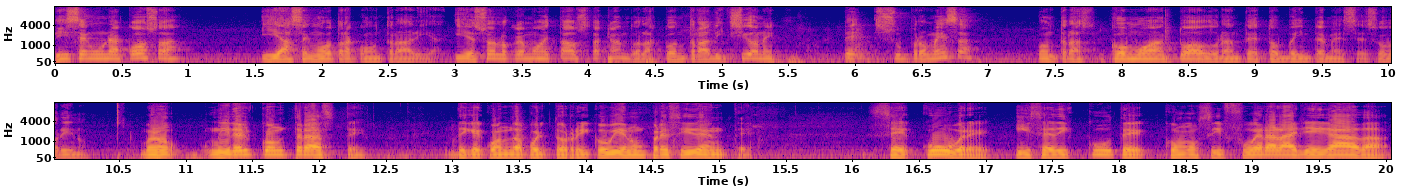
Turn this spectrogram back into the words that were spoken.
Dicen una cosa y hacen otra contraria. Y eso es lo que hemos estado sacando, las contradicciones de su promesa contra cómo ha actuado durante estos 20 meses, sobrino. Bueno, mira el contraste de que cuando a Puerto Rico viene un presidente, se cubre y se discute como si fuera la llegada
